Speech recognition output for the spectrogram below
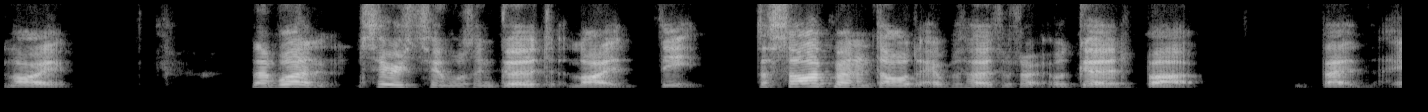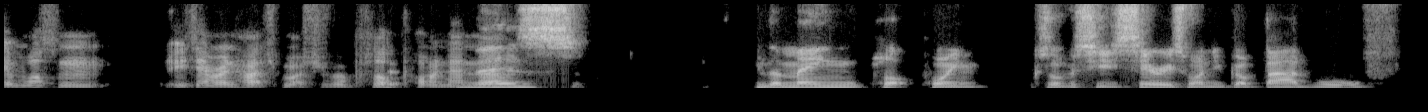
like there weren't. Series two wasn't good. Like the the Sidemen and Dodd episodes were, were good, but that it wasn't. You didn't really have much of a plot point in there. There's the main plot point because obviously series one you've got Bad Wolf,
